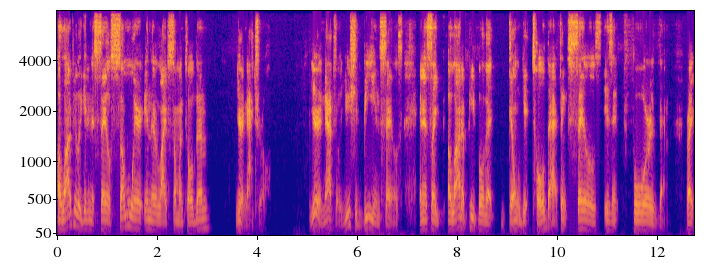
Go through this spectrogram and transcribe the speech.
a lot of people get into sales somewhere in their life someone told them you're a natural you're a natural. You should be in sales. And it's like a lot of people that don't get told that think sales isn't for them, right?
